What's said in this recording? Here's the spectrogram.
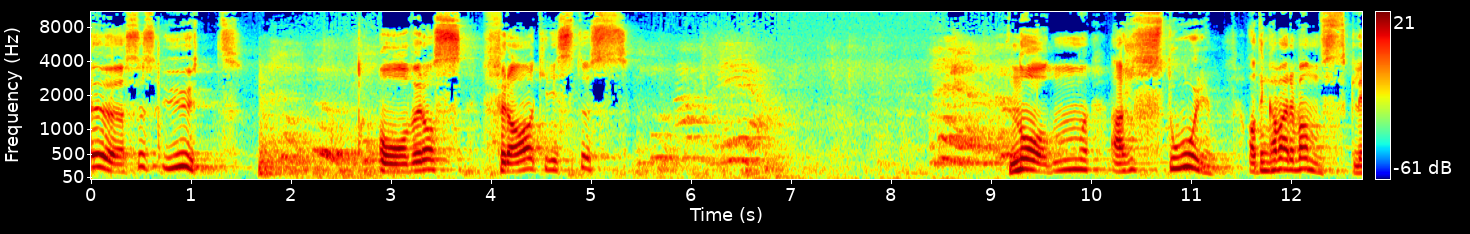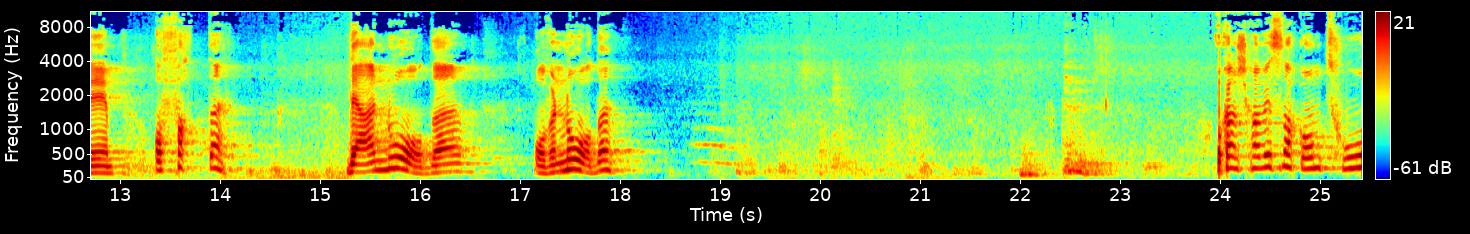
øses ut over oss fra Kristus. Nåden er så stor at den kan være vanskelig å fatte. Det er nåde over nåde. Og kanskje kan vi snakke om to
